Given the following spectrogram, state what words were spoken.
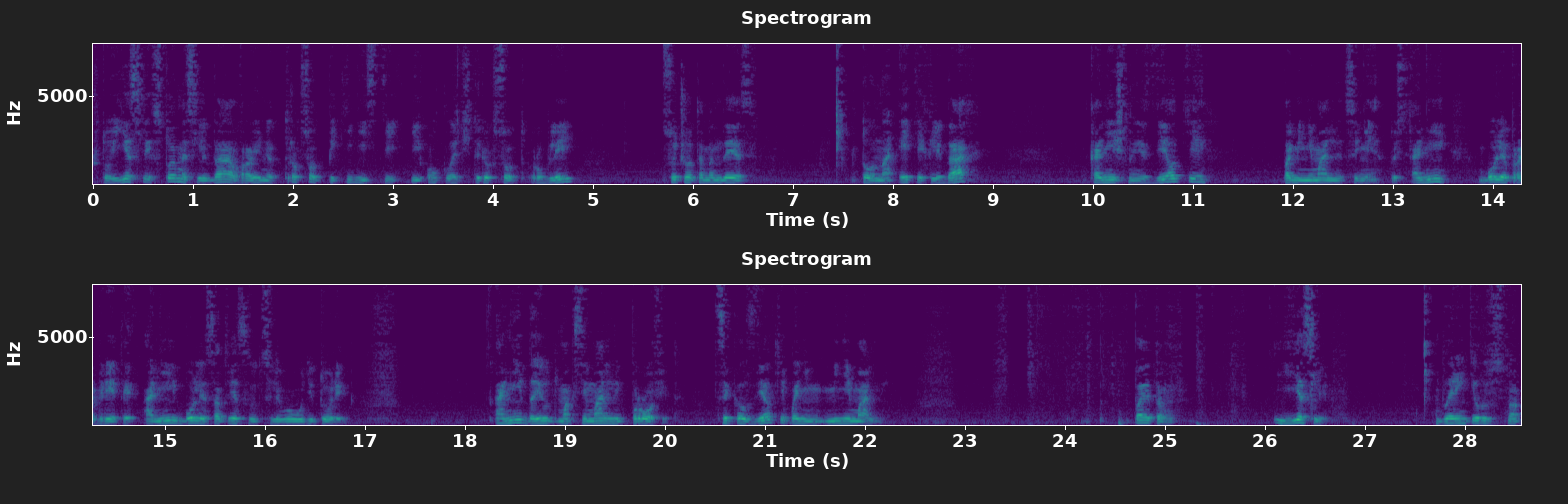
что если стоимость лида в районе 350 и около 400 рублей с учетом НДС, то на этих лидах конечные сделки по минимальной цене. То есть они более прогреты, они более соответствуют целевой аудитории. Они дают максимальный профит. Цикл сделки по ним минимальный. Поэтому, если вы ориентируетесь на,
